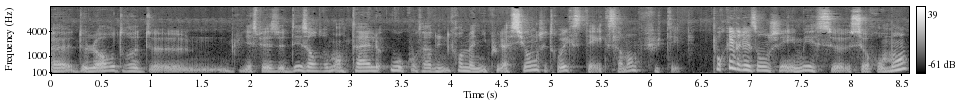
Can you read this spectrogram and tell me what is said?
euh, de l'ordre d'une espèce de désordre mental, ou au contraire d'une grande manipulation, j'ai trouvé que c'était extrêmement futé. Pour quelles raisons j'ai aimé ce, roman?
